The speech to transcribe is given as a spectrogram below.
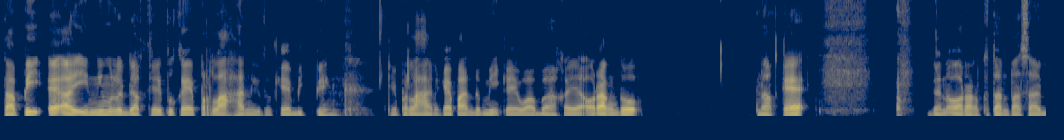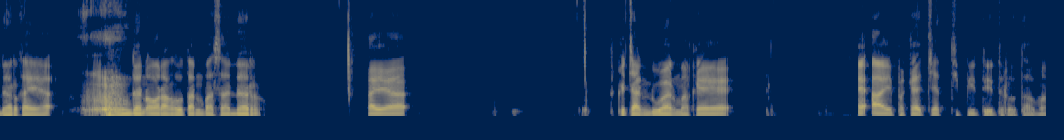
tapi AI ini meledaknya itu kayak perlahan gitu, kayak Big Bang. Kayak perlahan, kayak pandemi, kayak wabah, kayak orang tuh make dan orang tuh tanpa sadar kayak dan orang tuh tanpa sadar kayak kecanduan make AI pakai chat GPT terutama.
